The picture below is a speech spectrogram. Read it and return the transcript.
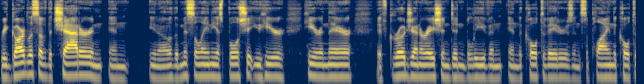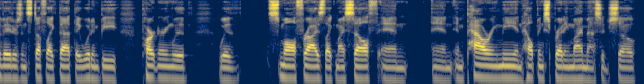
regardless of the chatter and, and you know the miscellaneous bullshit you hear here and there, if Grow Generation didn't believe in in the cultivators and supplying the cultivators and stuff like that, they wouldn't be partnering with with small fries like myself and and empowering me and helping spreading my message. So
